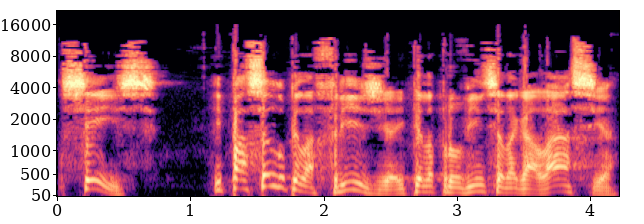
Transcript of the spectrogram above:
6, e passando pela Frígia e pela província da Galácia,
